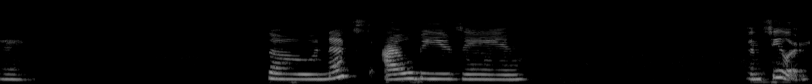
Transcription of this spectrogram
Okay. So next I will be using concealer.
